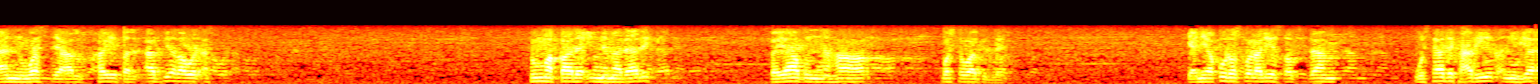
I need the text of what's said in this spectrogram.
أن وسع الخيط الأبيض والأسود. ثم قال إنما ذلك بياض النهار وسواد الليل. يعني يقول الرسول عليه الصلاة والسلام وسادك عريض أن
